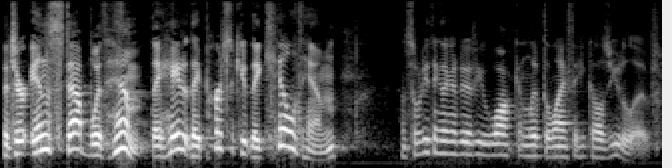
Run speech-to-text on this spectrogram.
that you're in step with him. They hated, they persecuted, they killed him. And so, what do you think they're going to do if you walk and live the life that he calls you to live?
